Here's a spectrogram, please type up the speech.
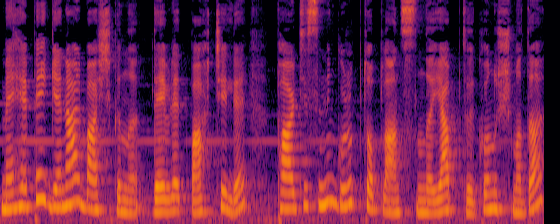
MHP Genel Başkanı Devlet Bahçeli, partisinin grup toplantısında yaptığı konuşmada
